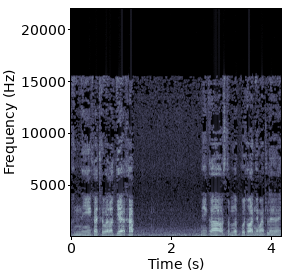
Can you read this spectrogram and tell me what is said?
วันนี้ก็ถือว่ารถเยอะครับ นี่ก็ตำรวจภูธรจังหวัดเลย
